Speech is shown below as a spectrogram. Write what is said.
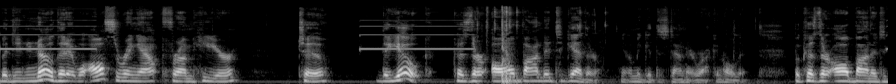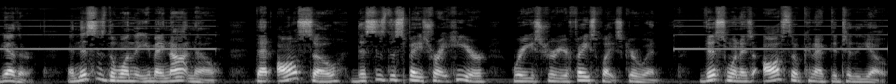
But did you know that it will also ring out from here to the yoke because they're all bonded together. Here, let me get this down here where I can hold it. Because they're all bonded together. And this is the one that you may not know. That also, this is the space right here where you screw your faceplate screw in. This one is also connected to the yoke.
